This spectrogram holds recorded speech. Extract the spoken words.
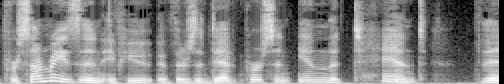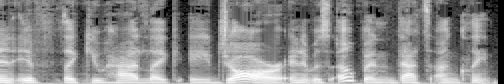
for some reason if you if there's a dead person in the tent then if like you had like a jar and it was open that's unclean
